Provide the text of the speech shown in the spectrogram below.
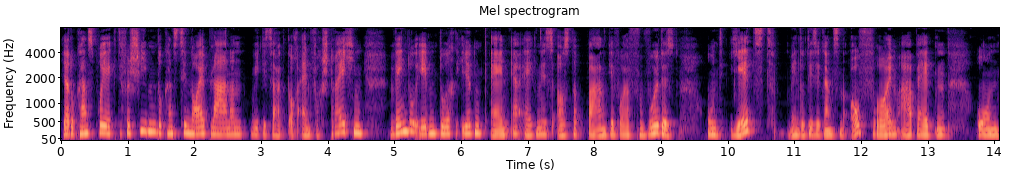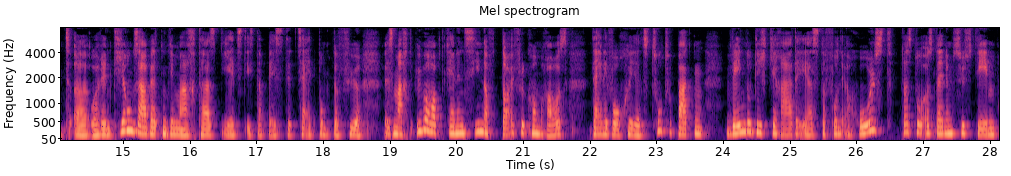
Ja, du kannst Projekte verschieben, du kannst sie neu planen, wie gesagt, auch einfach streichen, wenn du eben durch irgendein Ereignis aus der Bahn geworfen wurdest. Und jetzt, wenn du diese ganzen Aufräumarbeiten und äh, Orientierungsarbeiten gemacht hast, jetzt ist der beste Zeitpunkt dafür. Es macht überhaupt keinen Sinn, auf Teufel komm raus, deine Woche jetzt zuzupacken, wenn du dich gerade erst davon erholst, dass du aus deinem System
